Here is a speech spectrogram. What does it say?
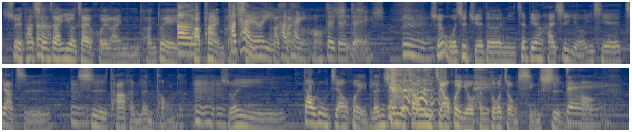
所以他现在又再回来你们团队 part time，part time 而已，part time。对对对，嗯。所以我是觉得你这边还是有一些价值，是他很认同的。嗯嗯嗯。所以道路交汇，人生的道路交汇有很多种形式嘛。对。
